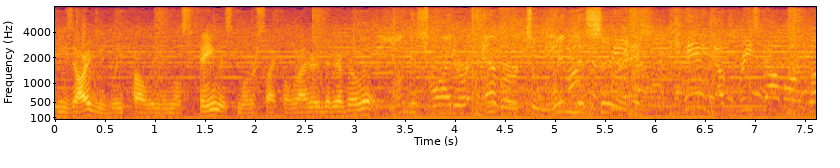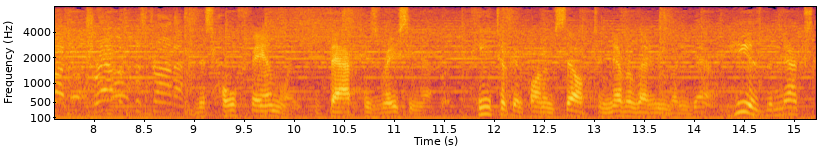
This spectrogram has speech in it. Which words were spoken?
he's arguably probably the most famous motorcycle rider that ever lived. The youngest rider ever to win this series. King of freestyle motocross, Travis Pastrana. This whole family backed his racing effort. He took it upon himself to never let anybody down. He is the next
